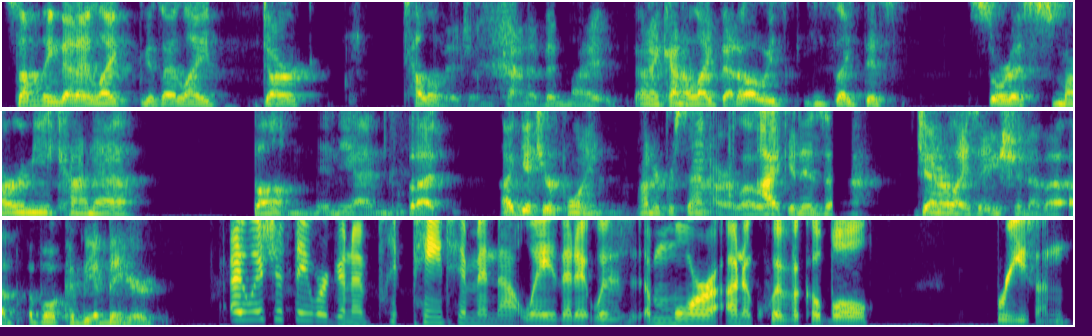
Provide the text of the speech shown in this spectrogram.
something that I like because I like dark television kind of in my, and I kind of like that. Oh, he's he's like this sort of smarmy kind of bum in the end. But I get your point point, hundred percent, Arlo. Like it is a generalization of a of what could be a bigger. i wish if they were going to p- paint him in that way that it was a more unequivocal reason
